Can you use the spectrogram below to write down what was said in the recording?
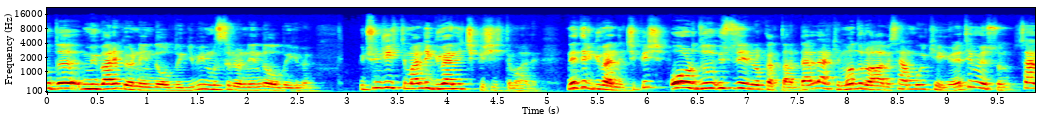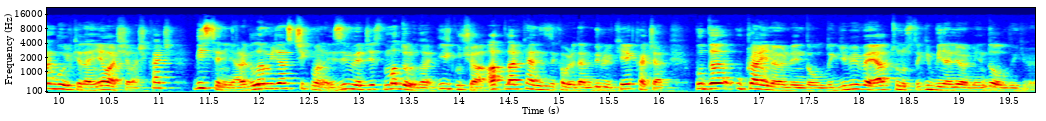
Bu da mübarek örneğinde olduğu gibi, Mısır örneğinde olduğu gibi. Üçüncü ihtimal de güvenli çıkış ihtimali. Nedir güvenli çıkış? Ordu, üst düzey bürokratlar derler ki Maduro abi sen bu ülkeyi yönetemiyorsun. Sen bu ülkeden yavaş yavaş kaç. Biz seni yargılamayacağız. Çıkmana izin vereceğiz. Maduro da ilk uçağa atlar kendisini kabul eden bir ülkeye kaçar. Bu da Ukrayna örneğinde olduğu gibi veya Tunus'taki Binali örneğinde olduğu gibi.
